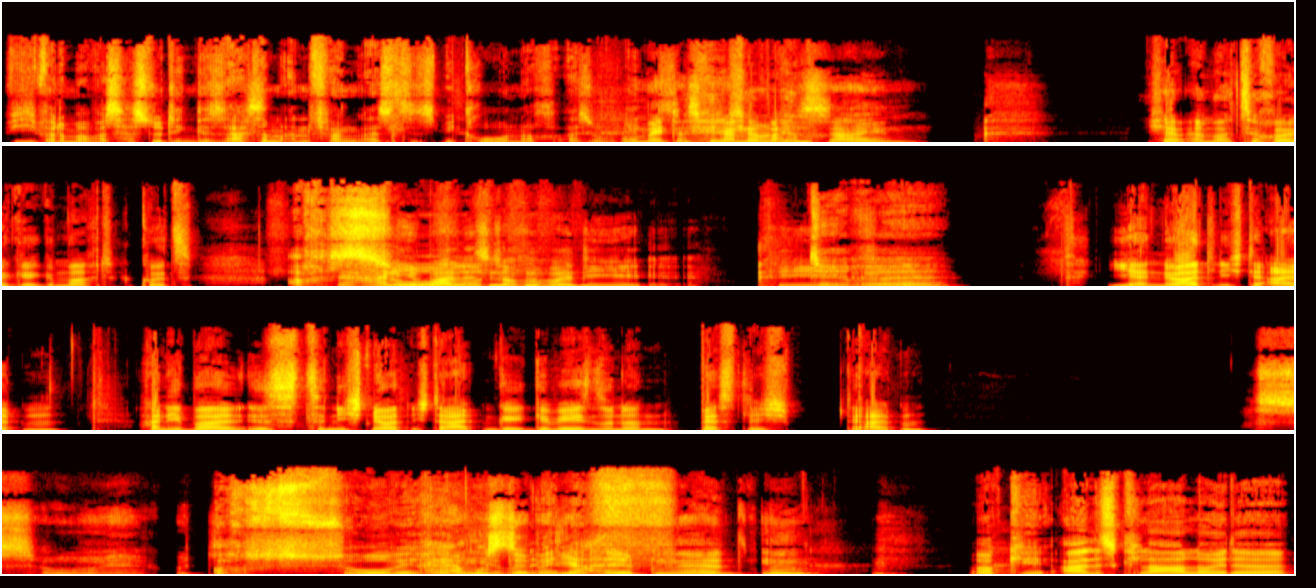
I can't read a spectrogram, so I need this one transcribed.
Wie, warte mal, was hast du denn gesagt am Anfang, als das Mikro noch, also. Moment, das Ich kann doch einmal- nicht sein. Ich habe einmal Töre ge- gemacht, kurz. Ach Der Hannibal ist doch über die, die Terrain. Ja, nördlich der Alpen. Hannibal ist nicht nördlich der Alpen ge gewesen, sondern westlich der Alpen. Ach so, ja, gut. Ach so, wir reden er musste über einen die Alpen. Äh, ne? Okay, alles klar, Leute.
